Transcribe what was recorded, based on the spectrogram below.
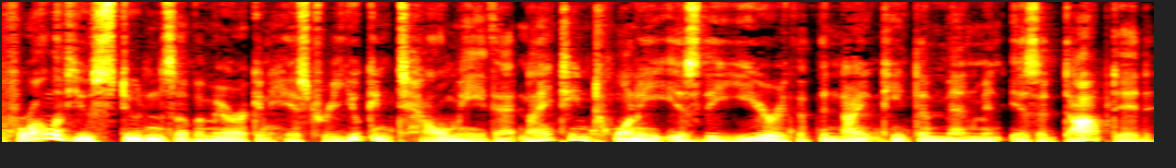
for all of you students of American history, you can tell me that 1920 is the year that the 19th Amendment is adopted.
